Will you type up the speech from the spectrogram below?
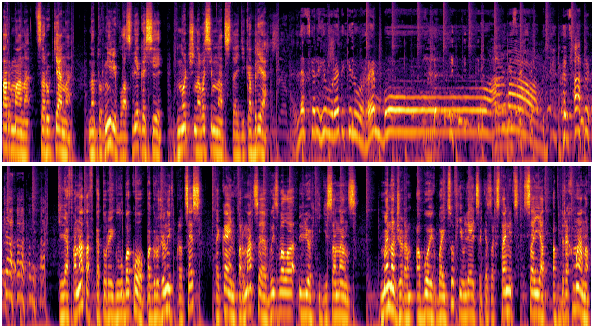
Армана Царукяна на турнире в Лас-Вегасе в ночь на 18 декабря. Let's get a hill, ready kill, Для фанатов, которые глубоко погружены в процесс, такая информация вызвала легкий диссонанс. Менеджером обоих бойцов является казахстанец Саят Абдрахманов.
